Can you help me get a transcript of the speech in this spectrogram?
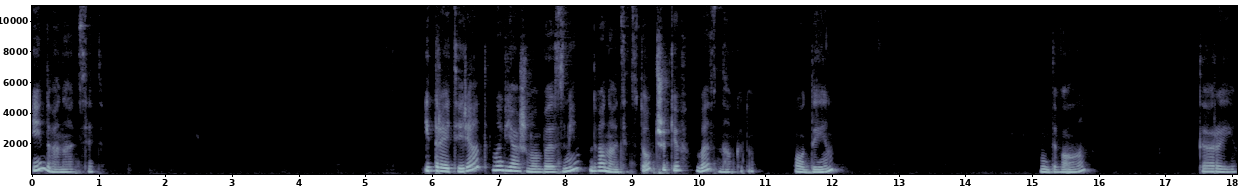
і 12. І третій ряд ми в'яжемо без змін 12 стовпчиків без накиду. 1, 2, 3,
